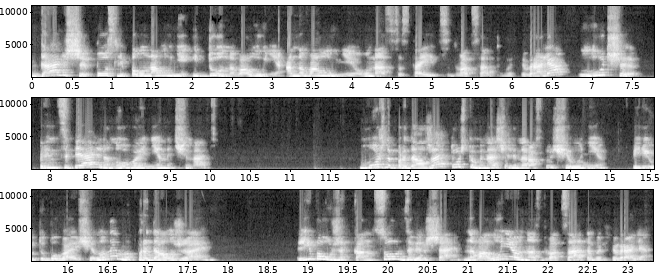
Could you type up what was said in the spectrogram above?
Дальше, после полнолуния и до новолуния, а новолуние у нас состоится 20 февраля, лучше принципиально новое не начинать. Можно продолжать то, что мы начали на растущей Луне. В период убывающей Луны мы продолжаем. Либо уже к концу завершаем. Новолуние у нас 20 февраля.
